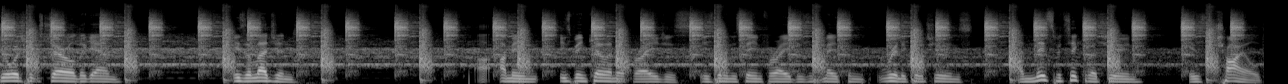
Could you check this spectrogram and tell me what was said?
George Fitzgerald again. He's a legend. I, I mean, he's been killing it for ages. He's been in the scene for ages. He's made some really cool tunes. And this particular tune is Child.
